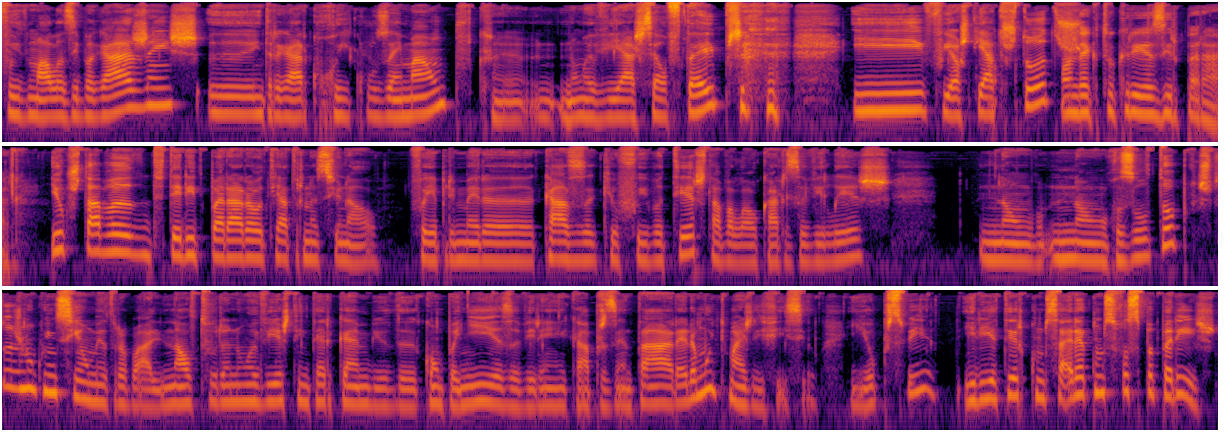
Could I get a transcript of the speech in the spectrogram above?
Fui de malas e bagagens, uh, entregar currículos em mão, porque não havia as self-tapes, e fui aos teatros todos. Onde é que tu querias ir parar? Eu gostava de ter ido parar ao Teatro Nacional. Foi a primeira casa que eu fui bater, estava lá o Carlos Avilés não, não resultou porque as pessoas não conheciam o meu trabalho. Na altura não havia este intercâmbio de companhias a virem cá apresentar, era muito mais difícil. E eu percebia, iria ter que começar, era como se fosse para Paris.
